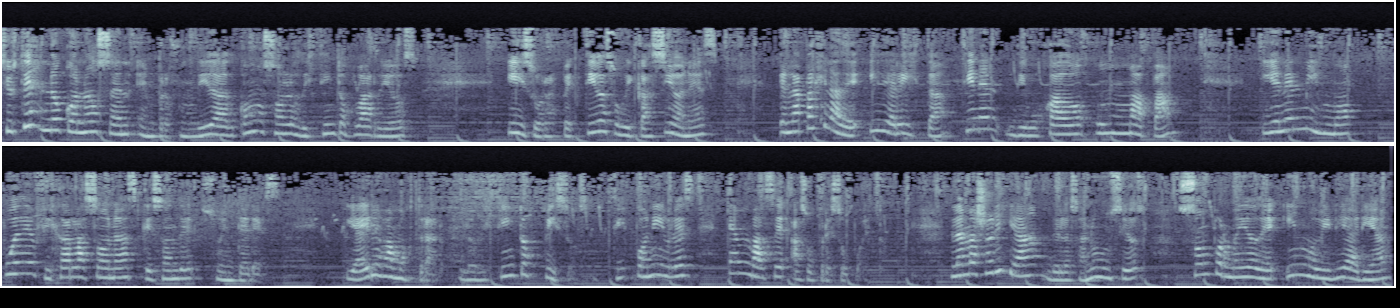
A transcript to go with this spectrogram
Si ustedes no conocen en profundidad cómo son los distintos barrios y sus respectivas ubicaciones, en la página de Idealista tienen dibujado un mapa y en el mismo pueden fijar las zonas que son de su interés y ahí les va a mostrar los distintos pisos disponibles en base a su presupuesto. La mayoría de los anuncios son por medio de inmobiliaria,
